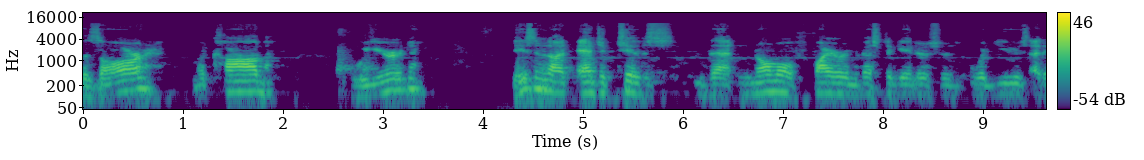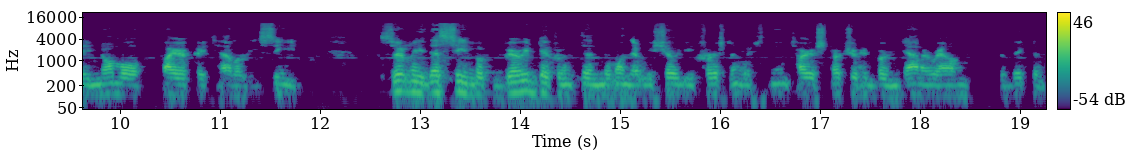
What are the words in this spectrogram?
bizarre, macabre, weird. These are not adjectives that normal fire investigators would use at a normal fire fatality scene. Certainly, this scene looked very different than the one that we showed you first, in which the entire structure had burned down around the victim.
